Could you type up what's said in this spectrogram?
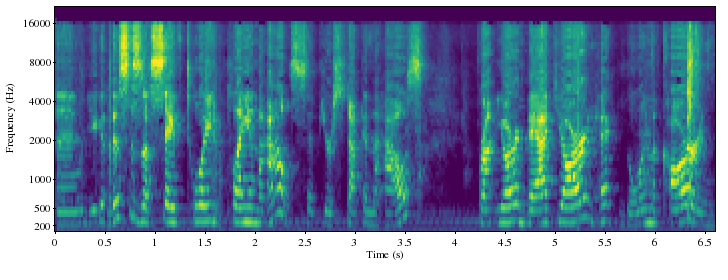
and you get, this is a safe toy to play in the house if you're stuck in the house. Front yard, backyard, heck, go in the car and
